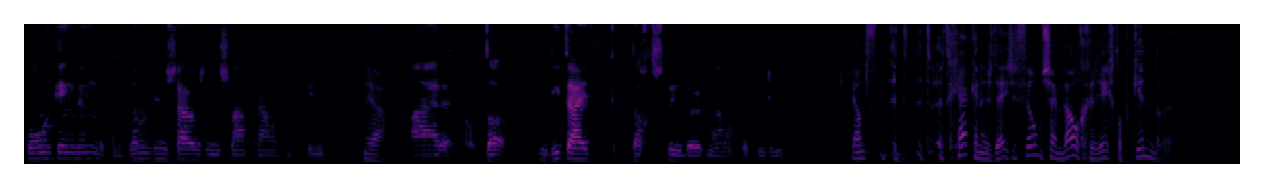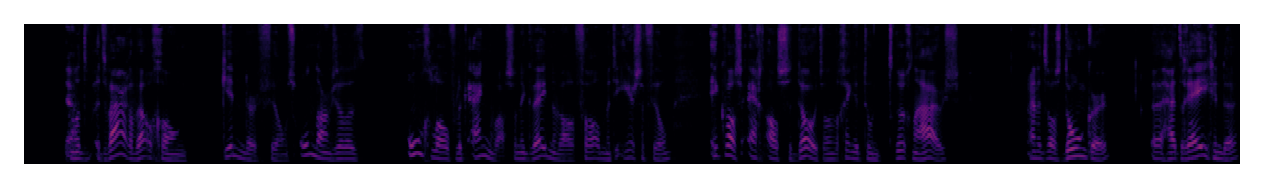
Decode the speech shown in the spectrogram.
Fallen Kingdom. Er komt wel een dinosaurus in de slaapkamer van een kind. ja. Maar eh, op dat, in die tijd dacht Spielberg, nou laten we het niet doen. Ja, want het, het, het gekke is, deze films zijn wel gericht op kinderen. Ja. Want het, waren wel gewoon kinderfilms, ondanks dat het ongelooflijk eng was. Want ik weet nog wel, vooral met de eerste film, ik was echt als ze dood. Want we gingen toen terug naar huis en het was donker, eh, het regende.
